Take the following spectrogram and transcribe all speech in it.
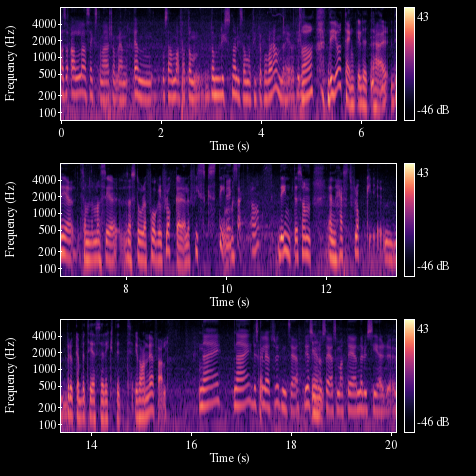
Alltså alla 16 är som en, en och samma för att de, de lyssnar liksom och tittar på varandra hela tiden. Ja, det jag tänker lite här det är som när man ser stora fågelflockar eller fiskstim. Exakt, ja. Det är inte som en hästflock brukar bete sig riktigt i vanliga fall. Nej, nej det skulle jag absolut inte säga. Det skulle jag nog säga som att det är när du ser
